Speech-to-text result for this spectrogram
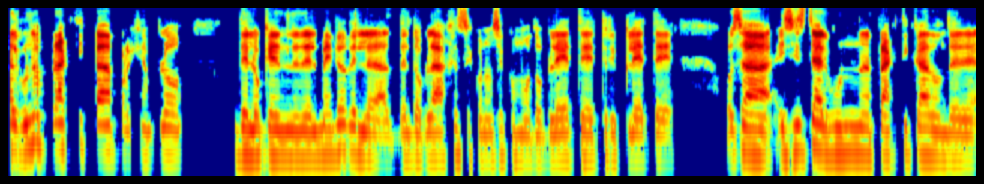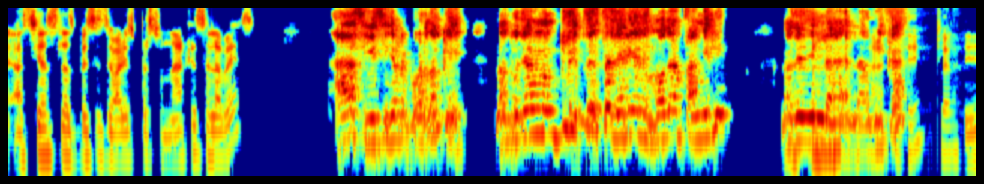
alguna práctica, por ejemplo, de lo que en el medio de la, del doblaje se conoce como doblete, triplete? O sea, ¿hiciste alguna práctica donde hacías las veces de varios personajes a la vez? Ah, sí, sí, recuerdo que nos pusieron un clip de esta serie de Modern Family. No sé si la, la ubica. Ah, sí, sí, claro. Sí.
